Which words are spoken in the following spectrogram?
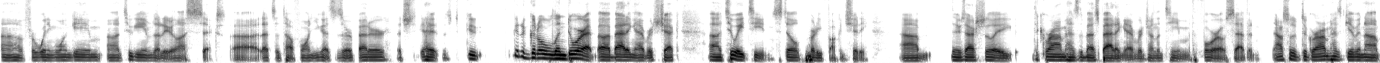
uh, for winning one game, uh, two games out of your last six. Uh, that's a tough one. You guys deserve better. Let's get, get a good old Lindor at uh, batting average check. Uh, 218, still pretty fucking shitty. Um, there's actually DeGrom has the best batting average on the team with 407. Also, DeGrom has given up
